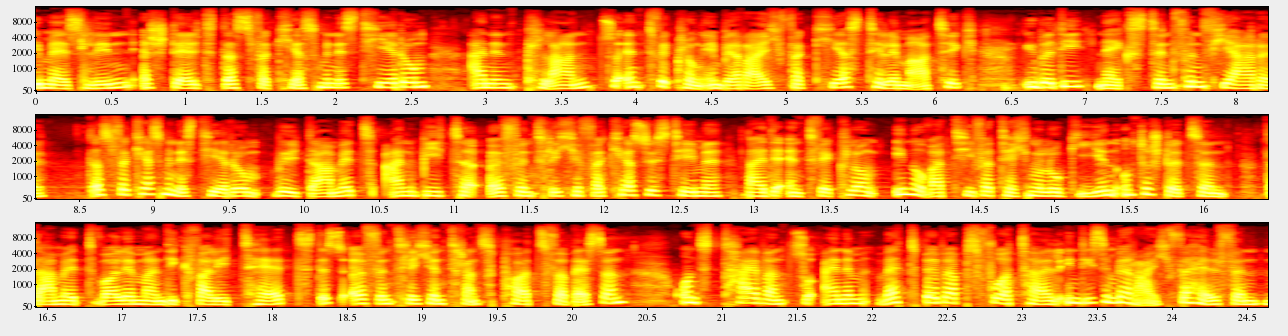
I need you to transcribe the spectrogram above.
Gemäß Lin erstellt das Verkehrsministerium einen Plan zur Entwicklung im Bereich Verkehrstelematik über die nächsten fünf Jahre. Das Verkehrsministerium will damit Anbieter öffentlicher Verkehrssysteme bei der Entwicklung innovativer Technologien unterstützen. Damit wolle man die Qualität des öffentlichen Transports verbessern und Taiwan zu einem Wettbewerbsvorteil in diesem Bereich verhelfen.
